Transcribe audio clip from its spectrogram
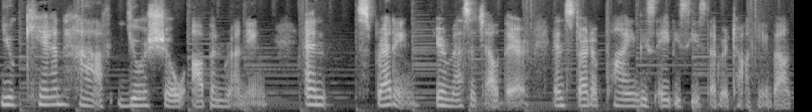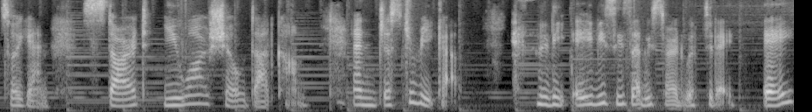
you can have your show up and running and spreading your message out there and start applying these ABCs that we're talking about. So, again, startyourshow.com. And just to recap, the ABCs that we started with today A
